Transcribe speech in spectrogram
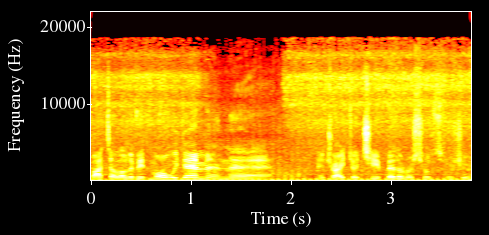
battle a little bit more with them and uh, and try to achieve better results for sure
